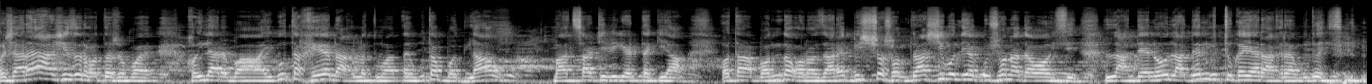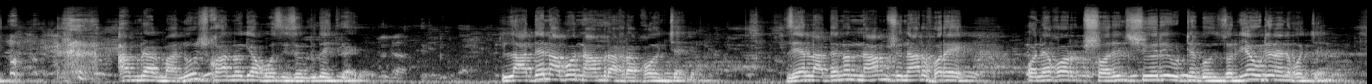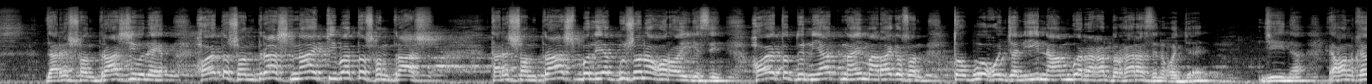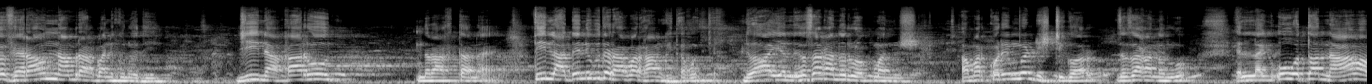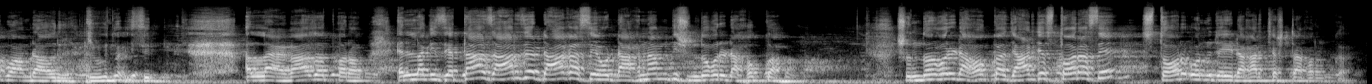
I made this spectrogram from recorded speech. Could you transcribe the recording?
ও সারা আসিছেন কত সময় হইলার বা এগুতা খেয়ে রাখল তোমার এগুতা বদলাও। বার্থ সার্টিফিকেট থাকিয়া ওটা বন্ধ করো, যারে বিশ্ব সন্ত্রাসী বলিয়া ঘোষণা দেওয়া হয়েছে লাদেন ও লাদেন টুকাইয়া রাখরা বুঝাইছে আমরা মানুষ খানো গিয়া বসেছেন বুঝাইতে লাদেন আবো নাম রাখরা কোন চাই। যে লাদেনের নাম শোনার পরে অনেকর শরীর শিওরি উঠে, গ- জ্বলিয়া উঠে না চাই যারে সন্ত্রাসী বলে, হয়তো সন্ত্রাস নাই, কিবা তো সন্ত্রাস তারে সন্ত্রাস বলিয়া ঘোষণা করা হয়ে গেছে। হয়তো দুনিয়াত নাই মারা গেছন তবুও কোনছেন ই নামগুলো রাখার দরকার আছে না কোন যায় জি না, এখন কেউ ফেরাউন নাম রাখবানি কোনো দিন জি না কারুদ রাখতা নাই। তুই লাদেনি বুঝে রাখবার খাম খিতা করতে জসা খানোর রোগ মানুষ। আমার করিমগঞ্জ ডিস্ট্রিক্টর রোগ এর লাগে ও তার নাম আবো আমরা আর কি আল্লাহ হেফাজত করক এর লাগে যেটা যার যে ডাক আছে, ও ডাক নাম দি সুন্দর করে ডাকক সুন্দর করে ডাকক যার যে স্তর আছে স্তর অনুযায়ী ডাকার চেষ্টা করক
